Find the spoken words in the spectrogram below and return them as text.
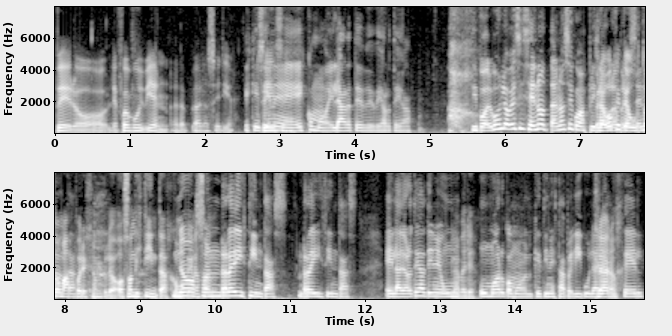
Pero le fue muy bien a la, a la serie. Es que Sí, tiene, sí. es como el arte de, de Ortega. tipo, vos lo ves y se nota, no sé cómo Pero explicarlo. a vos que te gustó más, por ejemplo, o son distintas, como no, que son, re distintas, re distintas. Eh, la de Ortega tiene un La humor como el que tiene esta película, Claro. El Ángel,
